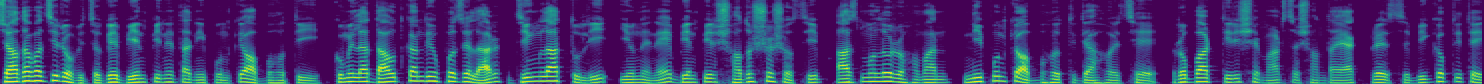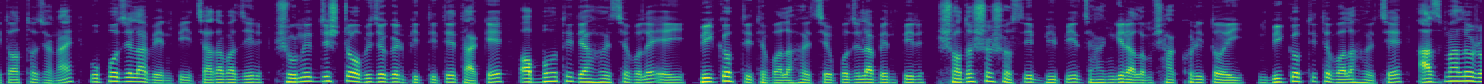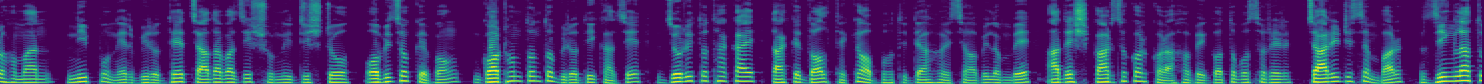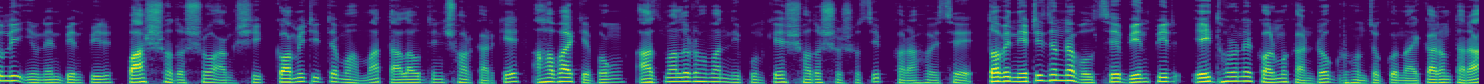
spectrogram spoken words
চাঁদাবাজির অভিযোগে বিএনপি নেতা নিপুণকে অব্যাহতি। কুমিল্লার দাউদকান্দি উপজেলার জিংলাতুলি ইউনিয়নে বিএনপির সদস্য সচিব আজমলুর রহমান নিপুণকে অব্যাহতি দেওয়া হয়েছে। রোববার তিরিশে মার্চ সন্ধ্যায় এক প্রেস বিজ্ঞপ্তিতে এই তথ্য জানায়, উপজেলা বিএনপি চাঁদাবাজির সুনির্দিষ্ট অভিযোগের ভিত্তিতে তাকে অব্যাহতি দেওয়া হয়েছে বলে এই বিজ্ঞপ্তিতে বলা হয়েছে। উপজেলা বিএনপির সদস্য সচিব ভিপি জাহাঙ্গীর আলম স্বাক্ষরিত এই বিজ্ঞপ্তিতে বলা হয়েছে, আজমালুর রহমান নিপুণের বিরুদ্ধে চাঁদাবাজির সুনির্দিষ্ট অভিযোগ এবং গঠনতন্ত্র বিরোধী কাজে জড়িত থাকায় তাকে দল থেকে অব্যাহতি দেওয়া হয়েছে। অবিলম্বে আদেশ কার্যকর করা হবে। গত বছরের চারই ডিসেম্বর জিংলাতুলি ইউনিয়ন বিএনপির পাঁচ সদস্য আংশিক কমিটিতে মোহাম্মদ তালাউদ্দিন সরকারকে আহ্বায়ক এবং আজমালুর রহমান নিপুণকে সদস্য সচিব করা হয়েছে। তবে নেটিজনরা বলছে, বিএনপির এই ধরনের কর্মকাণ্ড গ্রহণযোগ্য নয়, কারণ তারা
